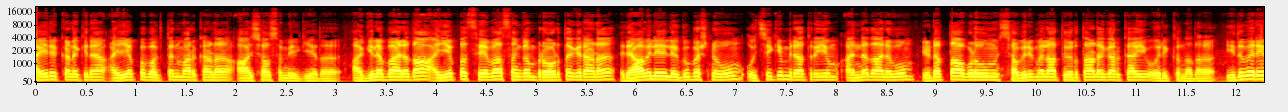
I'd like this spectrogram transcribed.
ആയിരക്കണക്കിന് അയ്യപ്പ ഭക്തന്മാർക്കാണ് ആശ്വാസമേകിയത്. അഖില ഭാരത അയ്യപ്പ സേവാ സംഘം പ്രവർത്തകരാണ് രാവിലെ ലഘുഭക്ഷണവും ഉച്ചയ്ക്കും രാത്രിയും അന്നദാനവും ഇടത്താവളവും ശബരിമല തീർത്ഥാടകർക്കായി ഒരുക്കുന്നത്. ഇതുവരെ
